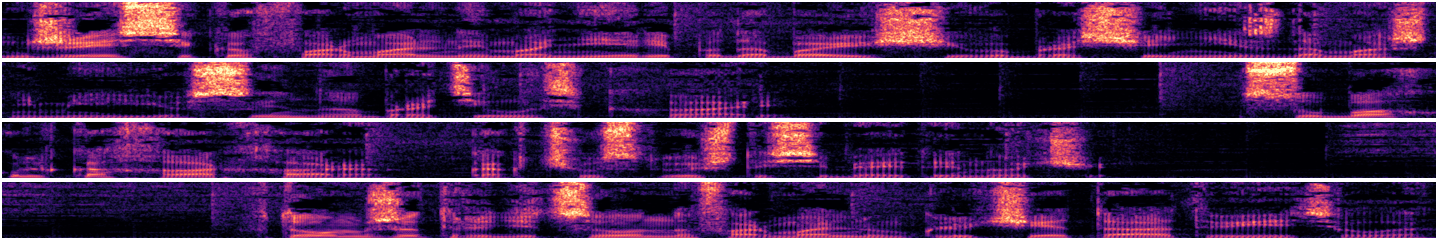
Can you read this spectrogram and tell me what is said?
Джессика в формальной манере, подобающей в обращении с домашними ее сына, обратилась к Харе. «Субахуль Кахар, Хара, как чувствуешь ты себя этой ночью?» В том же традиционно формальном ключе та ответила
